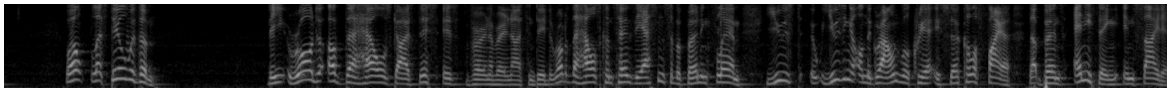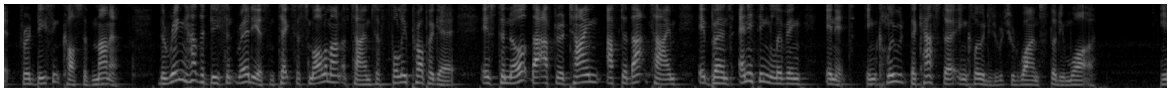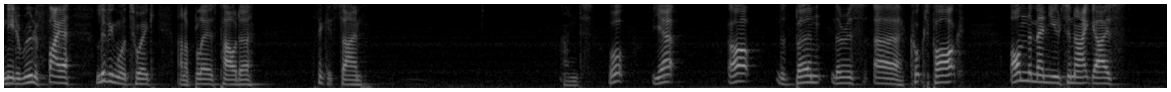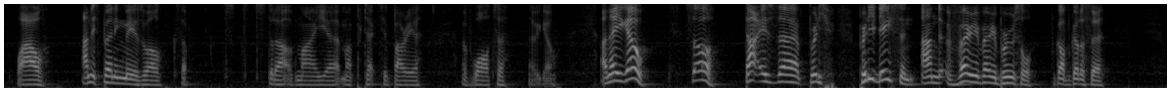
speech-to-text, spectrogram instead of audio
Well, let's deal with them. The Rod of the Hells, guys. This is very, very nice indeed. The Rod of the Hells contains the essence of a burning flame. Used, Using it on the ground will create a circle of fire that burns anything inside it for a decent cost of mana. The ring has a decent radius and takes a small amount of time to fully propagate. It's to note that after a time after that time, it burns anything living in it, include the caster included, which is why I'm studying water. You need a rune of fire, living wood twig, and a blaze powder think it's time. And, oh, yeah. Oh, there's burnt, there is uh, cooked pork on the menu tonight, guys. Wow. And it's burning me as well, because I've st stood out of my, uh, my protective barrier of water. There we go. And there you go. So, that is uh, pretty, pretty decent and very, very brutal, I've got to say.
